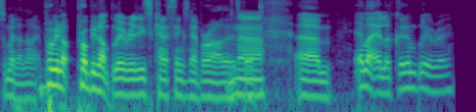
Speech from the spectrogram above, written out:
somewhere down the line. Probably not. Probably not Blu-ray. These kind of things never are. Though, Nah. but, um, it might look good in Blu-ray.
